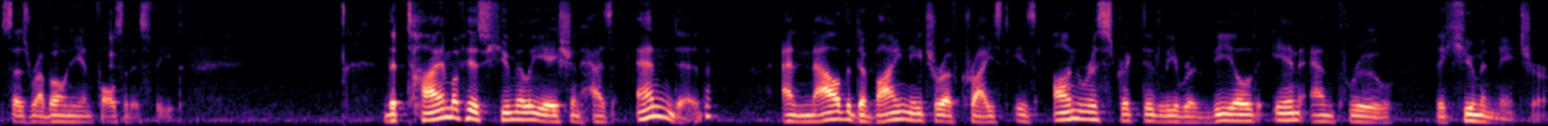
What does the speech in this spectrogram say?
says Rabboni and falls at his feet. The time of his humiliation has ended and now the divine nature of Christ is unrestrictedly revealed in and through the human nature.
